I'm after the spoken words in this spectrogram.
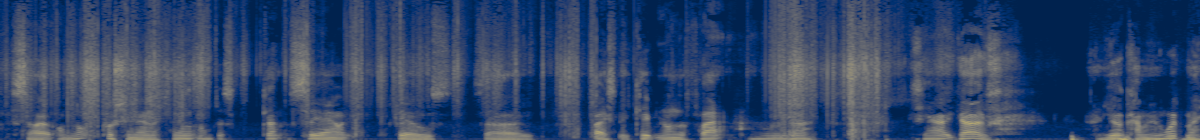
So I'm not pushing anything. I'm just going to see how it feels. So basically keeping on the flat and uh, see how it goes. And you're coming with me.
